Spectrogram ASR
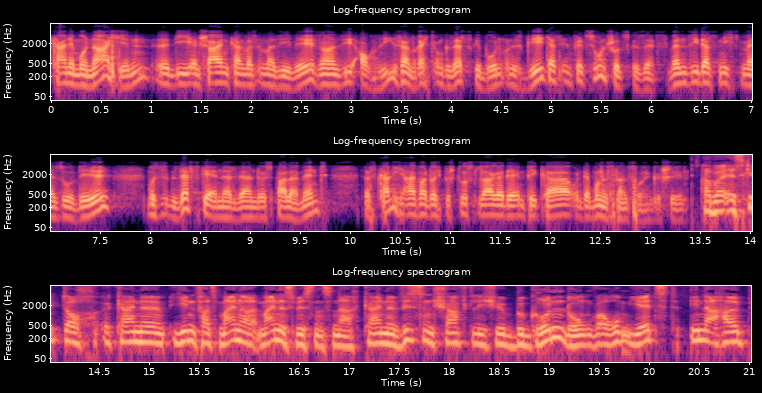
keine Monarchin, äh, die entscheiden kann, was immer sie will, sondern sie, auch sie ist an Recht und Gesetz gebunden und es gilt das Infektionsschutzgesetz. Wenn sie das nicht mehr so will, muss das Gesetz geändert werden durchs Parlament. Das kann nicht einfach durch Beschlusslage der MPK und der Bundeskanzlerin geschehen. Aber es gibt doch keine, jedenfalls meiner, meines Wissens nach, keine wissenschaftliche Begründung, warum jetzt innerhalb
